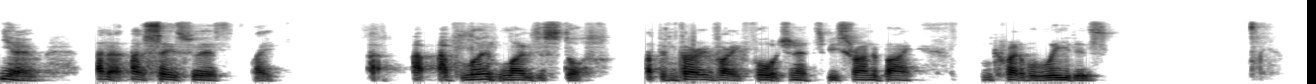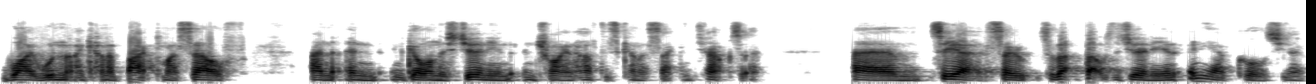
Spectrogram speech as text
you know, and I, I say this with like I, I've learned loads of stuff. I've been very very fortunate to be surrounded by incredible leaders. Why wouldn't I kind of back myself and and, and go on this journey and, and try and have this kind of second chapter? Um, so yeah, so so that that was the journey, and, and yeah, of course, you know,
